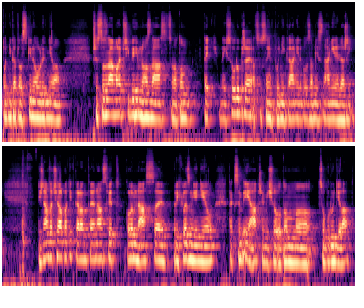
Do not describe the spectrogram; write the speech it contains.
podnikatelsky neovlivnila. Přesto znám ale příběhy mnoha z nás, co na tom teď nejsou dobře a co se jim v podnikání nebo v zaměstnání nedaří. Když nám začala platit karanténa, svět kolem nás se rychle změnil, tak jsem i já přemýšlel o tom, eh, co budu dělat.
